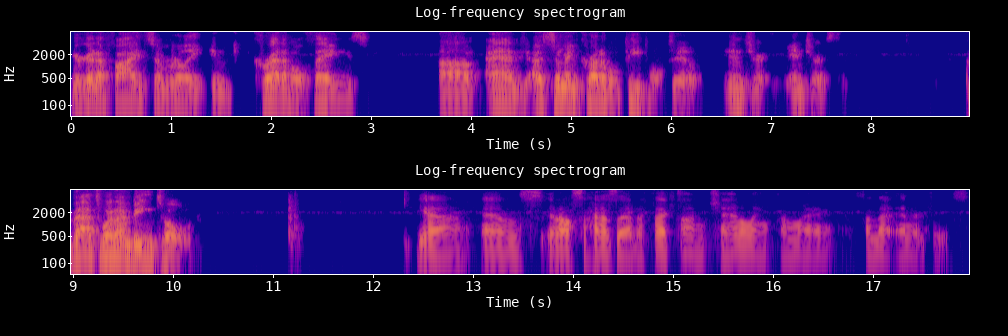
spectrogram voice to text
you're going to find some really incredible things uh, and uh, some incredible people too. Inter- interesting. That's what i'm being told. Yeah, and it also has that effect on channeling from my from that energies.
